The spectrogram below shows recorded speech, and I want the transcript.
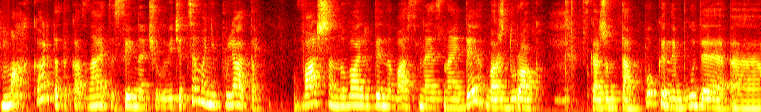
Мах карта така, знаєте, сильна чоловіча. Це маніпулятор. Ваша нова людина вас не знайде, ваш дурак, скажімо так, поки не буде е,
